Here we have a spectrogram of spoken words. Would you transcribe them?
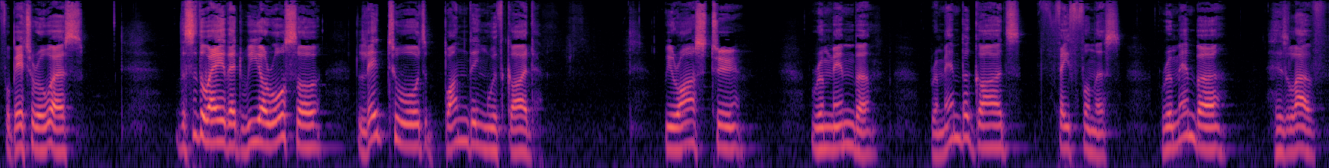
For better or worse, this is the way that we are also led towards bonding with God. We are asked to remember, remember God's faithfulness, remember his love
